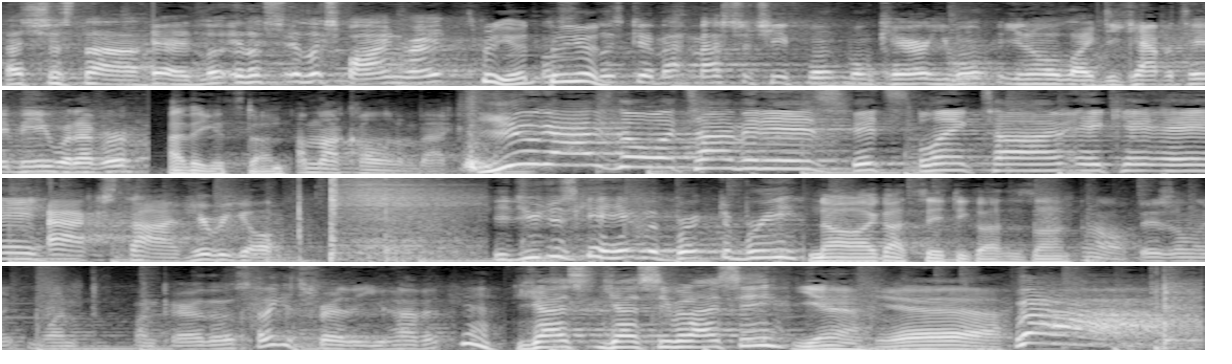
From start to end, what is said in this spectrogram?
That's just uh yeah, it, loo- it looks it looks fine, right? It's pretty good, pretty good. Looks good. Ma- Master Chief won't won't care. He won't, you know, like decapitate me, whatever. I think it's done. I'm not calling him back. You guys know what time it is. It's blank time, aka axe time. Here we go. Did you just get hit with brick debris? No, I got safety glasses on. Oh, there's only one one pair of those. I think it's fair that you have it. Yeah. You guys, you guys see what I see? Yeah. Yeah. Ah!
